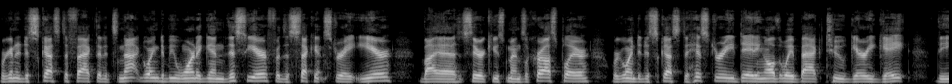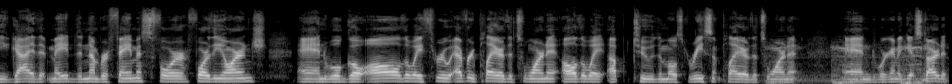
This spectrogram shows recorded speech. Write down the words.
We're going to discuss the fact that it's not going to be worn again this year for the second straight year by a Syracuse men's lacrosse player. We're going to discuss the history dating all the way back to Gary Gait, the guy that made the number famous for, for the orange. And we'll go all the way through every player that's worn it, all the way up to the most recent player that's worn it. And we're going to get started.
